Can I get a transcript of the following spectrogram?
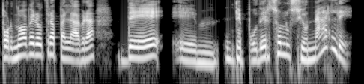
por no haber otra palabra, de, em, de poder solucionarle.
